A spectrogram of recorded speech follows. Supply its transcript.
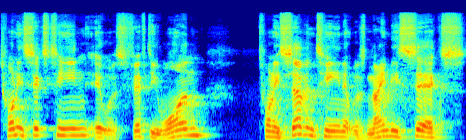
2016 it was 51, 2017 it was 96,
